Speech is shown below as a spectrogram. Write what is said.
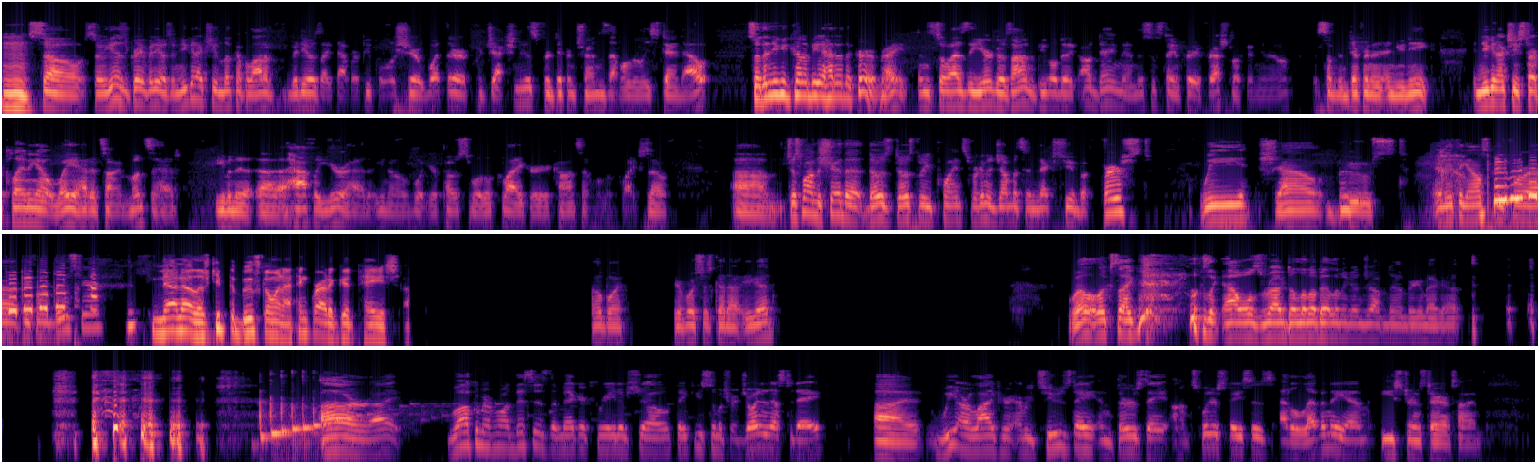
Mm. So, so he has great videos, and you can actually look up a lot of videos like that where people will share what their projection is for different trends that will really stand out. So then you can kind of be ahead of the curve, right? And so as the year goes on, people will be like, "Oh, dang man, this is staying pretty fresh looking," you know, it's something different and unique. And you can actually start planning out way ahead of time, months ahead, even a, a half a year ahead, you know, of what your posts will look like or your content will look like. So, um, just wanted to share the, those those three points. We're going to jump into the next two, but first we shall boost. Anything else before, uh, before boost here? No, no. Let's keep the boost going. I think we're at a good pace. Oh boy, your voice just cut out. You good? Well, it looks like looks like Owl's rugged a little bit. Let me go and drop down, bring him back up. All right. Welcome everyone. This is the Mega Creative Show. Thank you so much for joining us today. Uh, we are live here every Tuesday and Thursday on Twitter Spaces at 11 a.m. Eastern Standard Time.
